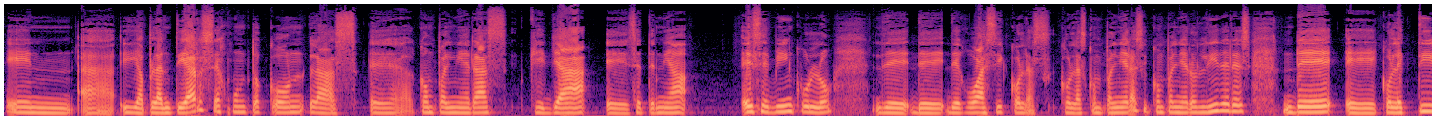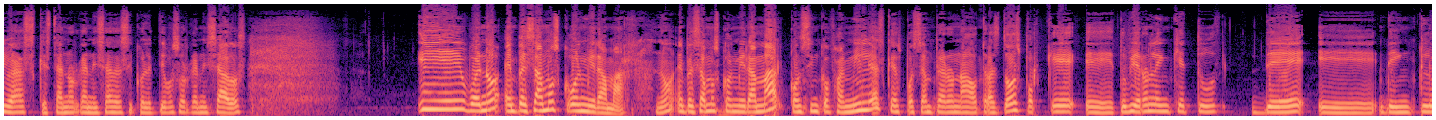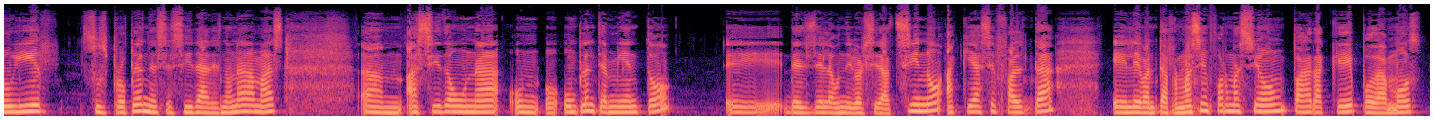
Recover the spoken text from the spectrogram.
en, y a plantearse junto con las eh, compañeras que ya eh, se tenía ese vínculo de, de, de Guasi con las, con las compañeras y compañeros líderes de colectivas que están organizadas y colectivos organizados y bueno, empezamos con Miramar, ¿no? Empezamos con Miramar, con cinco familias, que después se ampliaron a otras dos, porque eh, tuvieron la inquietud de, eh, de incluir sus propias necesidades, no nada más ha sido una, un, un planteamiento eh, desde la universidad, sino aquí hace falta levantar más información para que podamos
